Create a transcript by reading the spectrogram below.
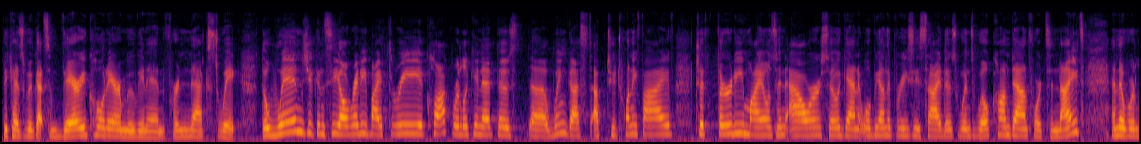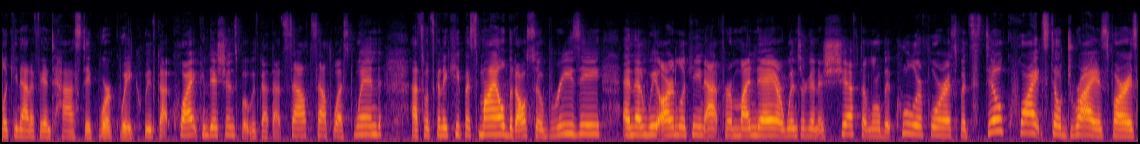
because we've got some very cold air moving in for next week. The winds you can see already by 3 o'clock. We're looking at those uh, wind gusts up to 25 to 30 miles an hour. So again, it will be on the breezy side. Those winds will calm down for tonight. And then we're looking at a fantastic work week. We've got quiet conditions, but we've got that south southwest wind. That's what's going to keep us mild, but also breezy. And then we are looking at for Monday, our winds are going to shift a little bit cooler for us, but still quite still dry as far as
